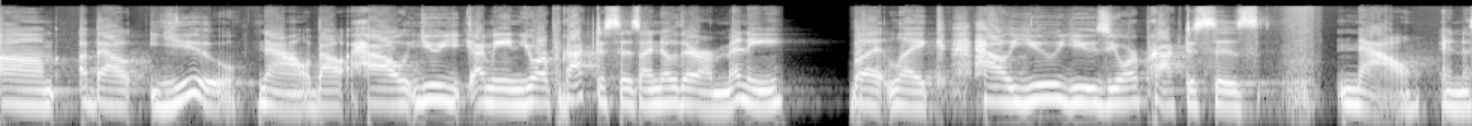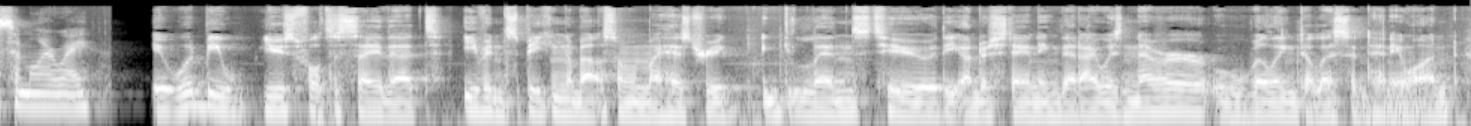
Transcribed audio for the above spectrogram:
um, about you now about how you i mean your practices. I know there are many but like how you use your practices now in a similar way it would be useful to say that even speaking about some of my history lends to the understanding that I was never willing to listen to anyone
